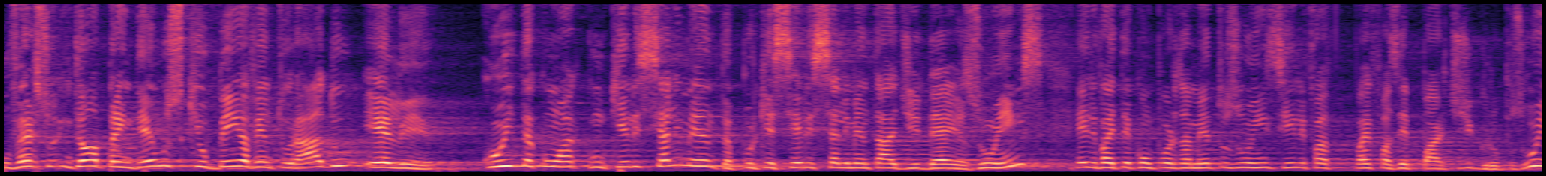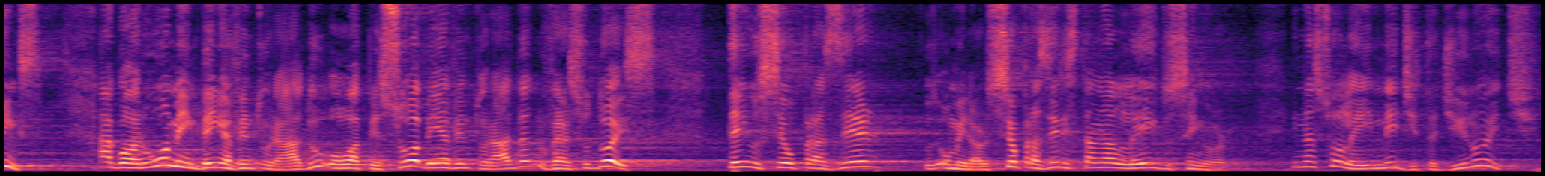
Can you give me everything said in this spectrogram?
O verso, então aprendemos que o bem-aventurado, ele cuida com, a, com que ele se alimenta, porque se ele se alimentar de ideias ruins, ele vai ter comportamentos ruins e ele vai fazer parte de grupos ruins. Agora, o homem bem-aventurado, ou a pessoa bem-aventurada, no verso 2, tem o seu prazer, ou melhor, o seu prazer está na lei do Senhor, e na sua lei medita dia e noite.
